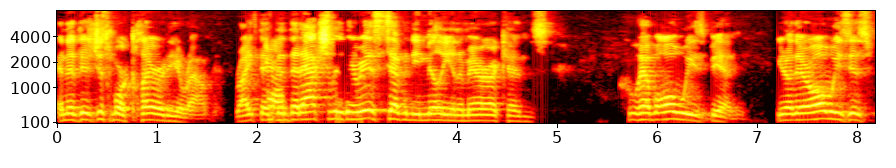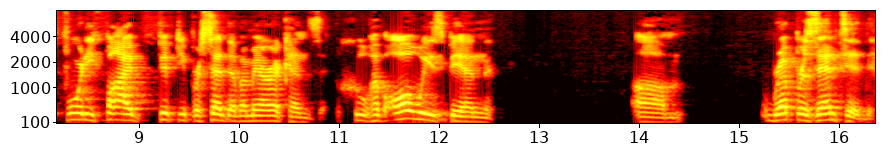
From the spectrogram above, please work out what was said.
and that there's just more clarity around it, right? That, yeah. that, that actually there is 70 million Americans who have always been, you know, there always is 45, 50 percent of Americans who have always been um, represented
